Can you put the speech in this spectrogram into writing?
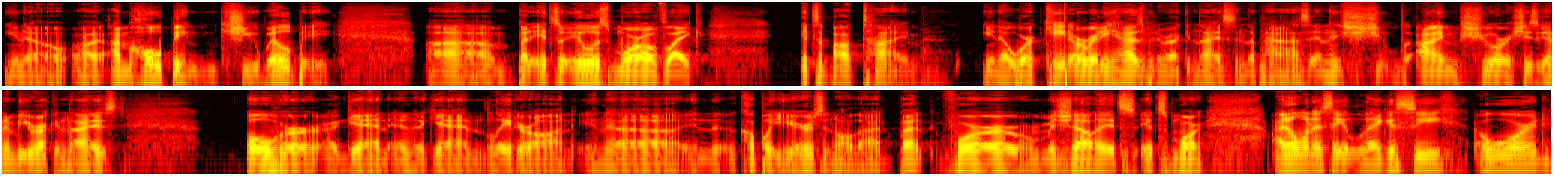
You know, I, I'm hoping she will be, um, but it's it was more of like it's about time. You know, where Kate already has been recognized in the past, and she, I'm sure she's going to be recognized over again and again later on in a in a couple years and all that. But for Michelle, it's it's more. I don't want to say legacy award,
